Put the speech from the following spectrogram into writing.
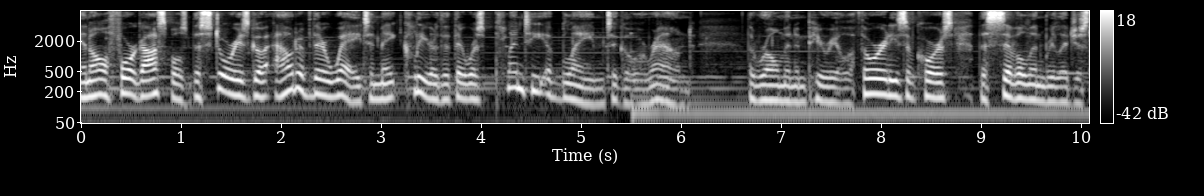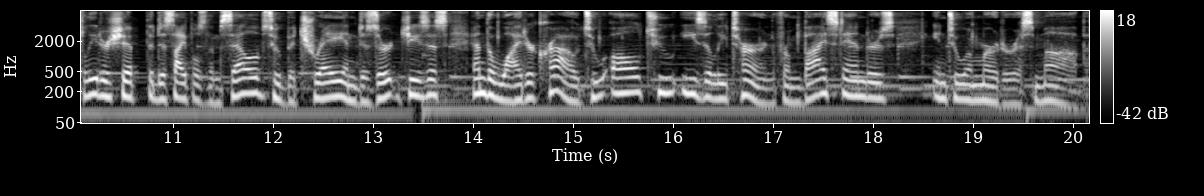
In all four Gospels, the stories go out of their way to make clear that there was plenty of blame to go around. The Roman imperial authorities, of course, the civil and religious leadership, the disciples themselves who betray and desert Jesus, and the wider crowds who all too easily turn from bystanders into a murderous mob.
